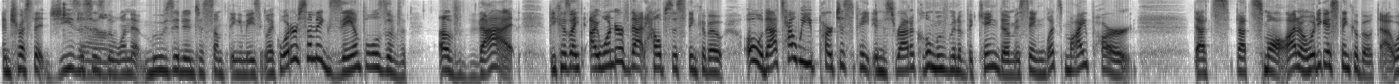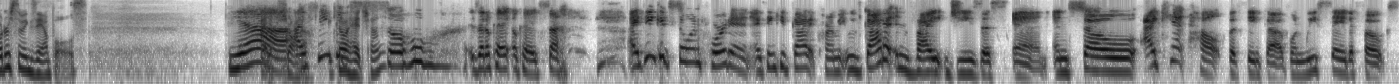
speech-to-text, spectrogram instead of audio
and trust that jesus yeah. is the one that moves it into something amazing like what are some examples of of that because I, I wonder if that helps us think about oh that's how we participate in this radical movement of the kingdom is saying what's my part that's that's small i don't know what do you guys think about that what are some examples yeah, I think go ahead. So is that okay? Okay, sorry. I think it's so important. I think you've got it, Carmen. We've got to invite Jesus in. And so I can't help but think of when we say to folks,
